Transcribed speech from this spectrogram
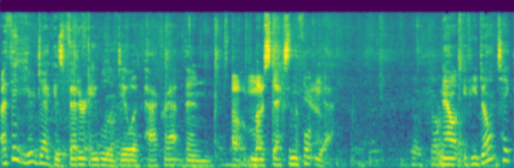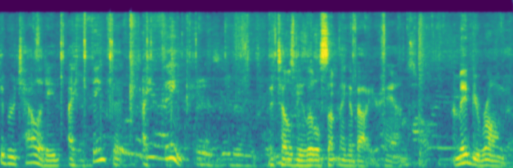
I think your deck is better able to deal with Pack Rat than Oh, most decks in the form. yeah. Yeah. Now, if you don't take the brutality, I think that I think that tells me a little something about your hand. I may be wrong though.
